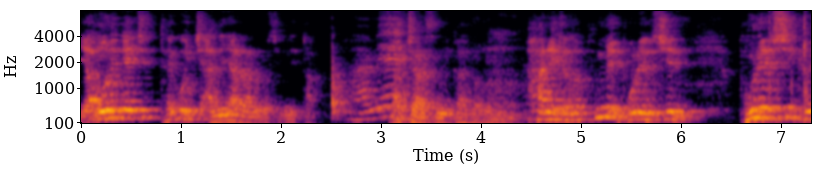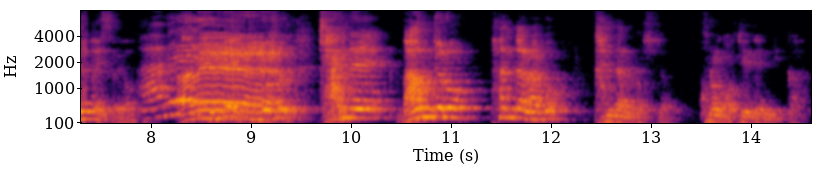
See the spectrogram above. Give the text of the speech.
영원히 되지, 되고 있지 않느냐라는 것입니다. 아멘. 맞지 않습니까, 여러분? 하나님께서 분명히 보내주신 보내주신 교회가 있어요. 아멘. 아멘. 근데 그것을 자기네 마음대로 판단하고 간다는 것이죠. 그럼 어떻게 됩니까?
